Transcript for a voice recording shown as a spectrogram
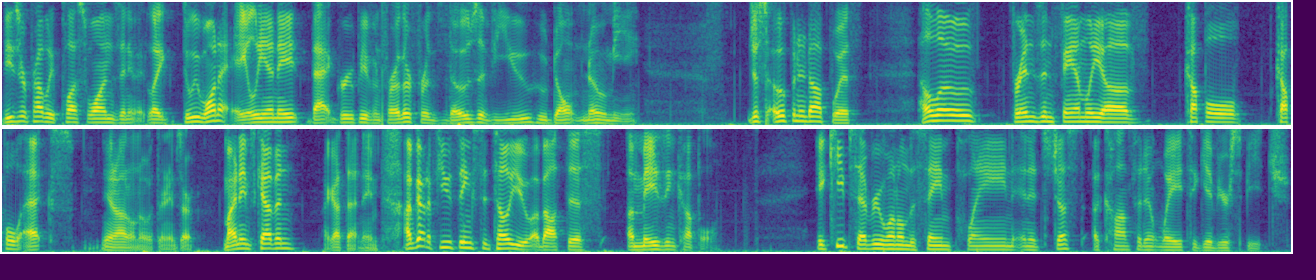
these are probably plus ones anyway. Like, do we want to alienate that group even further for those of you who don't know me? Just open it up with, "Hello, friends and family of couple couple X." You know, I don't know what their names are. My name's Kevin. I got that name. I've got a few things to tell you about this amazing couple. It keeps everyone on the same plane, and it's just a confident way to give your speech.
